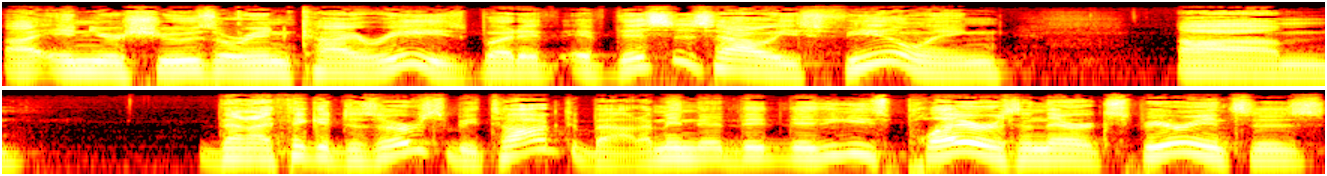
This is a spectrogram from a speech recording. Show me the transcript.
uh, in your shoes or in Kyrie's. But if, if this is how he's feeling, um, then I think it deserves to be talked about. I mean, the, the, these players and their experiences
